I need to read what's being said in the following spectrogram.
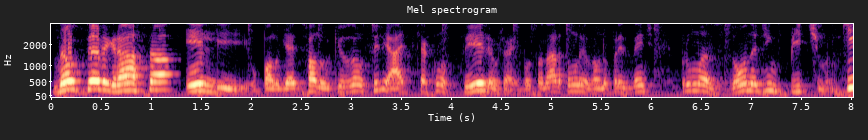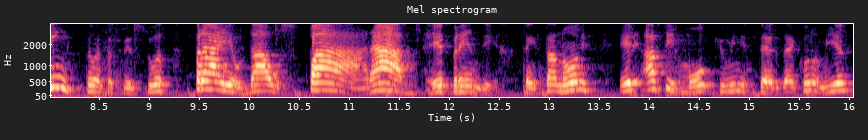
Não teve graça. Ele, o Paulo Guedes, falou que os auxiliares que aconselham Jair Bolsonaro estão levando o presidente para uma zona de impeachment. Quem são essas pessoas para eu dar os parabéns? Repreender. Sem citar nomes, ele afirmou que o Ministério da Economia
